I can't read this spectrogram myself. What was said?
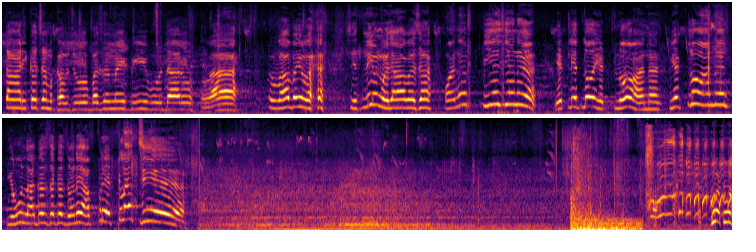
તારી કસમ ખાઉં છું બસ નહીં પીવું દારૂ. વાહ વાહ ભાઈ, વાહ. કેટલી મજા આવે છે. અને પીએ છે ને, એટલે એટલો એટલો આનંદ એટલો આનંદ. એવું લાગે છે કે જોને, આપણે એકલા જ છીએ. હું તું.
